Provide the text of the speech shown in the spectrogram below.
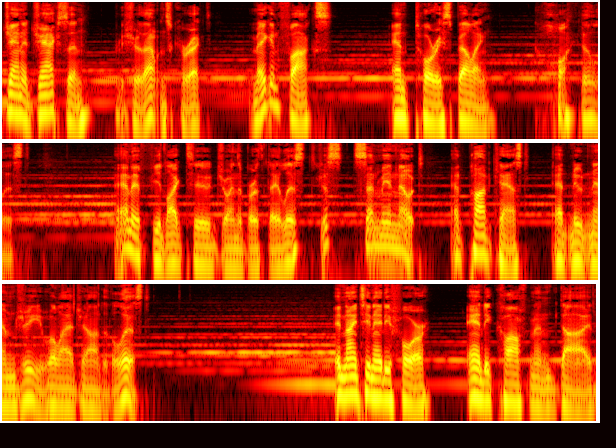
Janet Jackson, pretty sure that one's correct. Megan Fox, and Tori Spelling. Quite a list. And if you'd like to join the birthday list, just send me a note at podcast at NewtonMG. We'll add you onto the list. In 1984, Andy Kaufman died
